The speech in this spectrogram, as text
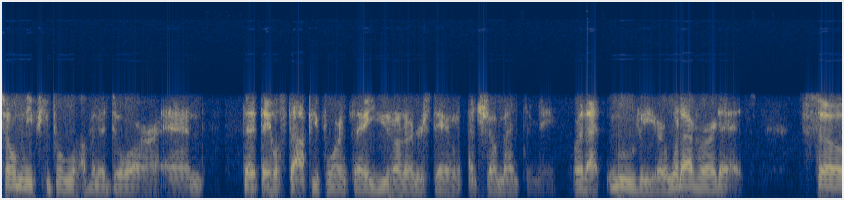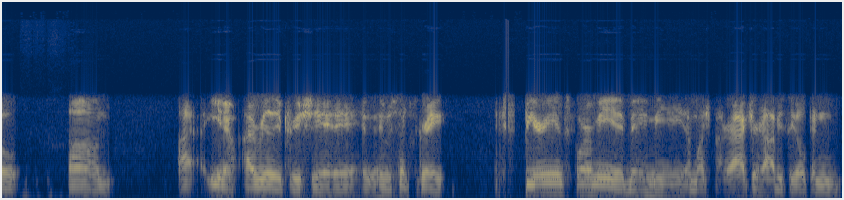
so many people love and adore, and that they will stop you for and say, "You don't understand what that show meant to me," or that movie, or whatever it is. So, um, I you know I really appreciate it. It, it was such a great experience for me. It made me a much better actor. It obviously opened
